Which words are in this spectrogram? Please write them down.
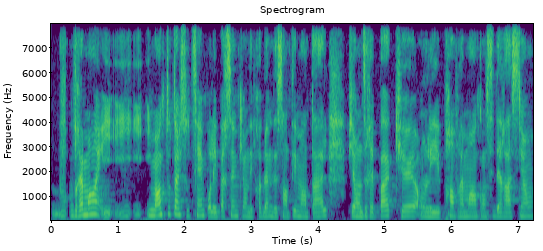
vraiment, il, manque tout un soutien pour les personnes qui ont des problèmes de santé mentale. Puis on dirait pas qu'on les prend vraiment en considération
